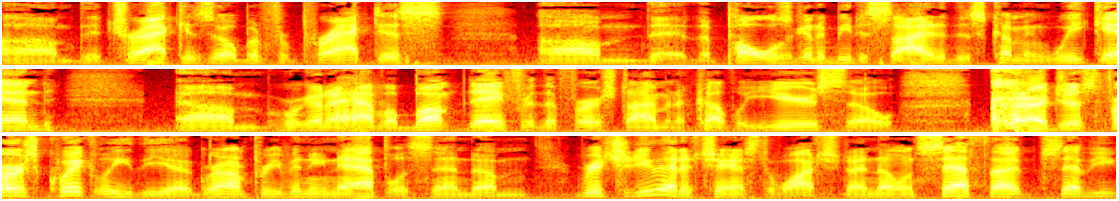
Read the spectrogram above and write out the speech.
Um, the track is open for practice. Um, the the pole is going to be decided this coming weekend. Um, we're going to have a bump day for the first time in a couple years. So, just first quickly, the uh, Grand Prix of Indianapolis. And um, Richard, you had a chance to watch it, I know. And Seth, uh, Seth, you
